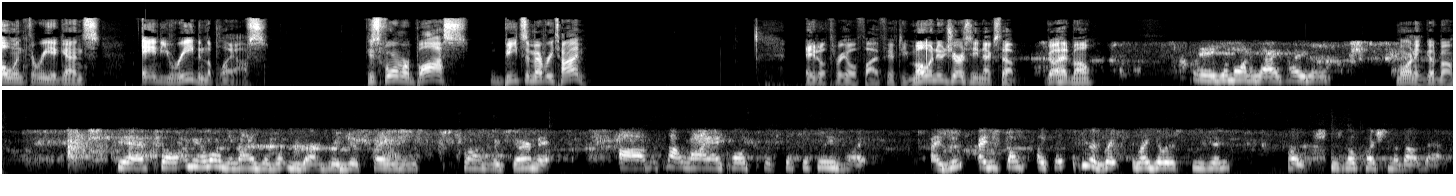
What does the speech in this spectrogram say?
0 and 3 against Andy Reid in the playoffs. His former boss beats him every time. 8030550. Mo in New Jersey next up. Go ahead, Mo. Hey, good morning, guys. How you doing? Morning, good Mo. Yeah, so I mean, along the lines of what you guys were just saying with Sean McDermott, um, it's not why I called specifically, but I just I just don't like he's a great regular season coach. There's no question about that.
